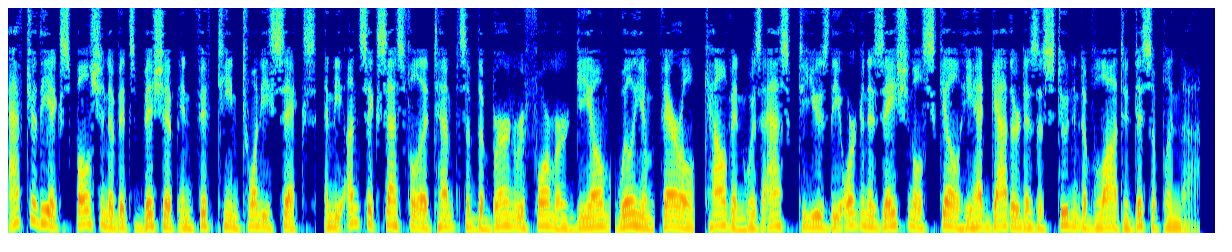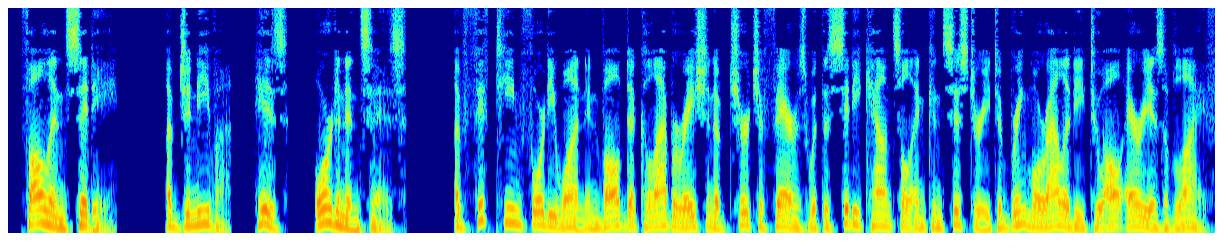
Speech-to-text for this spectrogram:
After the expulsion of its bishop in 1526, and the unsuccessful attempts of the Bern reformer Guillaume William Farel, Calvin was asked to use the organizational skill he had gathered as a student of law to discipline the «fallen city» of Geneva. His Ordinances of 1541 involved a collaboration of church affairs with the city council and consistory to bring morality to all areas of life.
